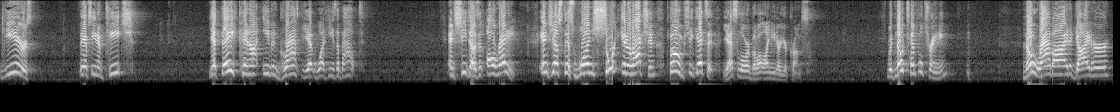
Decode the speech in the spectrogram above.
years. They have seen him teach, yet they cannot even grasp yet what he's about. And she does it already. In just this one short interaction, boom, she gets it. Yes, Lord, but all I need are your crumbs. With no temple training, no rabbi to guide her,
